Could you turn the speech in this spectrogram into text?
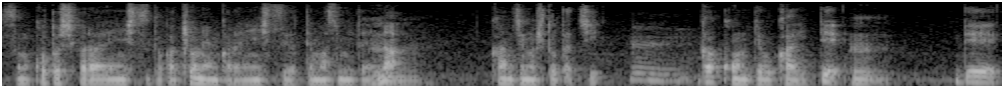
その今年から演出とか去年から演出やってますみたいな感じの人たちがコンテを書いて、うん。で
